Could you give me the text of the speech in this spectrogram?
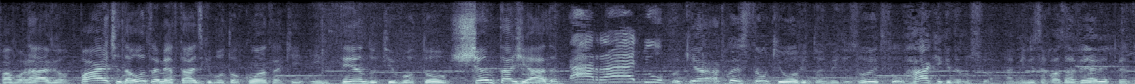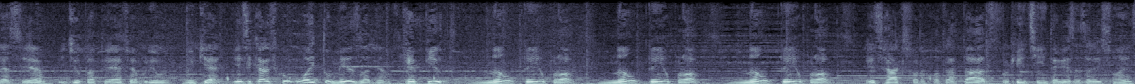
favorável, parte da outra metade que votou contra, que entendo que votou chantageado Caralho! Porque a questão que houve em 2018 foi o hack que denunciou. A ministra Rosa Weber, presidente do TSE, pediu para a PF abrir um, um inquérito. E esse cara ficou oito meses lá dentro. Repito, não tenho provas. Não tenho provas. Não tenho provas. Esses hacks foram contratados por quem tinha interesse nas eleições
